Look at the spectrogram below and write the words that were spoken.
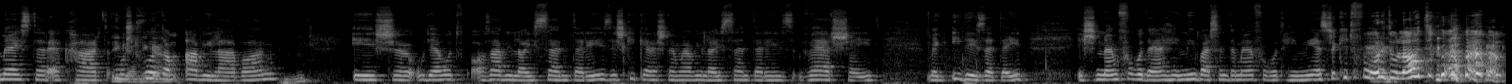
Meister Eckhart, Igen, most igen. voltam Avilában, Uh-huh. és ö, ugye ott az Avilai Szent Teréz, és kikerestem Avilai Szent Teréz verseit, meg idézeteit, és nem fogod elhinni, bár szerintem el fogod hinni, ez csak egy fordulat,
